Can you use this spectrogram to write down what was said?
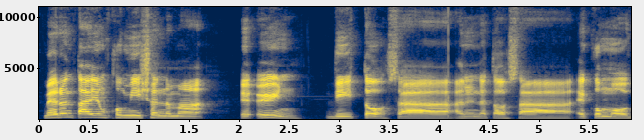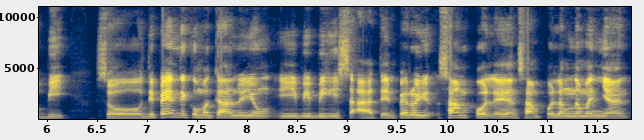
meron tayong commission na ma-earn dito sa ano na to sa Ecomobi. So depende kung magkano yung ibibigay sa atin. Pero yung sample, ayan, sample lang naman 'yan.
